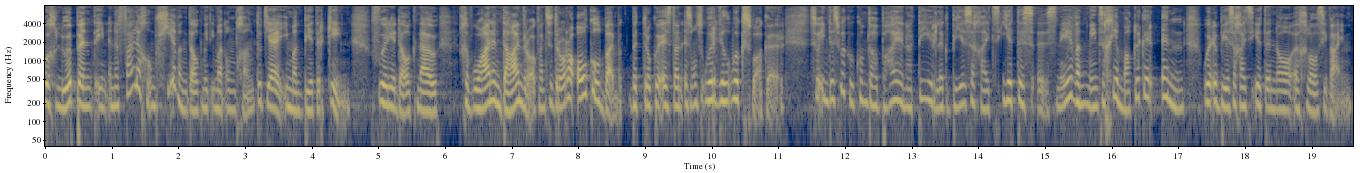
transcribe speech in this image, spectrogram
ooglopend en in 'n veilige omgewing dalk met iemand omgang tot jy iemand beter ken voor jy dalk nou gewaan en dine raak want sodra daar alkohol by betrokke is dan is ons oordeel ook swakker. So en dis ook hoekom daar baie natuurlik besigheidsetes is, nê, nee? want mense gee makliker in oor 'n besigheidsete na 'n glasie wyn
